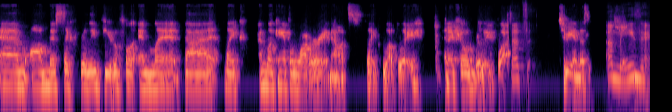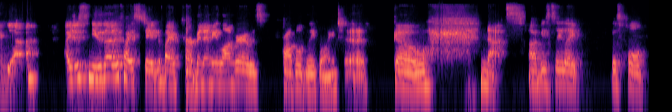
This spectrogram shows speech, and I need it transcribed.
am on this like really beautiful inlet that like I'm looking at the water right now. It's like lovely. And I feel really blessed That's to be in this amazing. yeah. I just knew that if I stayed in my apartment any longer, I was probably going to go nuts. Obviously, like this whole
